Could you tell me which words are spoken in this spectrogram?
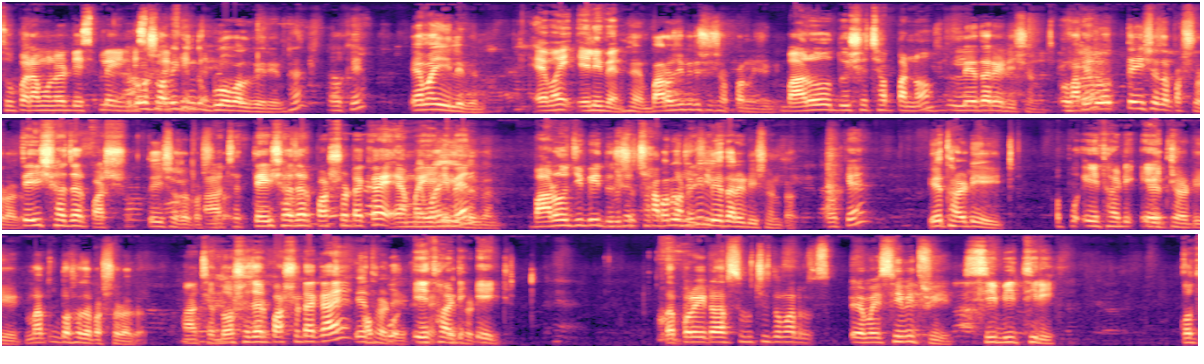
সুপার আমোলেড ডিসপ্লে এগুলো সবই কিন্তু গ্লোবাল ভেরিয়েন্ট হ্যাঁ? Okay Mi eleven Mi eleven হ্যাঁ বারো জিবি দুশো ছাপ্পান্ন জিবি বারো দুইশো ছাপ্পান্ন। লেদার এডিশন মাত্র তেইশ হাজার পাঁচশো টাকা। তেইশ হাজার পাঁচশো। তেইশ হাজার পাঁচশো আচ্ছা তেইশ হাজার পাঁচশো টাকায় এমআই MI ইলেভেন 11 বারো জিবি দুশো দুশো ছাপ্পান্ন জিবি লেদার এডিশনটা okay A thirty eight Oppo A thirty eight thirty eight মাত্র দশ হাজার পাঁচশো টাকা। আচ্ছা দশ হাজার পাঁচশো টাকায় A38 এ থার্টি এইট তারপরে এটা আছে হচ্ছে তোমার Mi Civi three Civi three কত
